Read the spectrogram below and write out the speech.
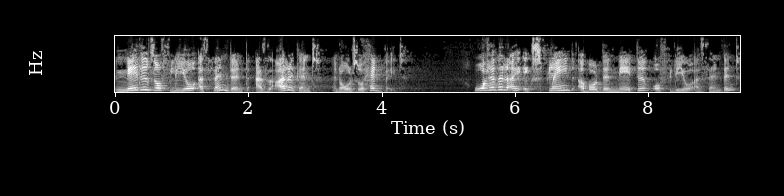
natives of Leo ascendant as arrogant and also headweight. Whatever I explained about the native of Leo ascendant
